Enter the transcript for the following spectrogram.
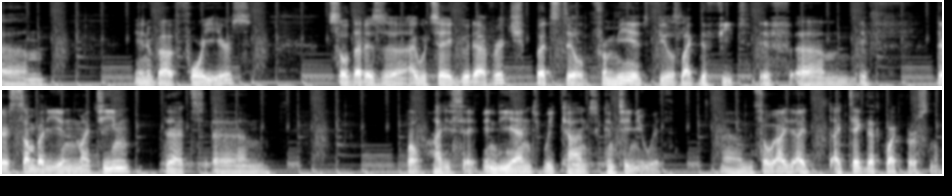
um, in about four years. So that is a, I would say a good average but still for me it feels like defeat. If um, if there's somebody in my team that, um, well, how do you say, in the end, we can't continue with. Um, so I, I, I, take that quite personal.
